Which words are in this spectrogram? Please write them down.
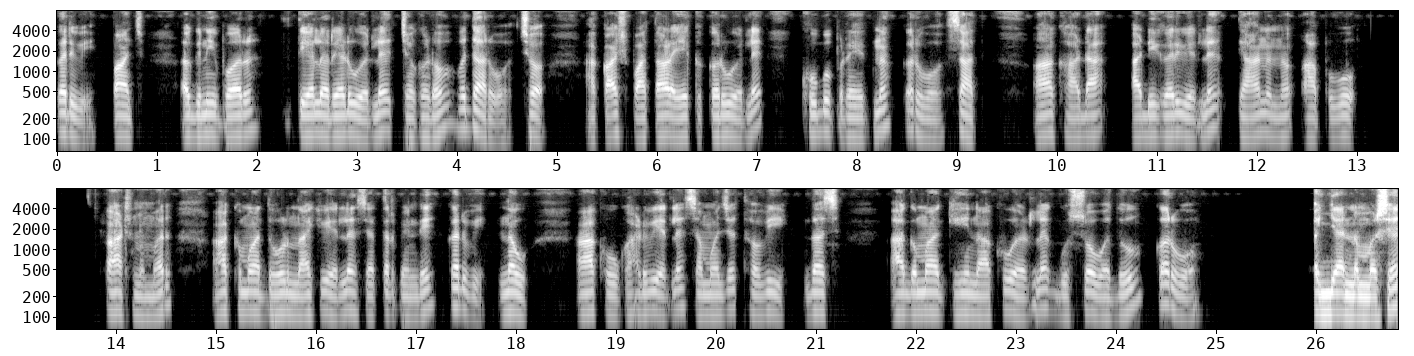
કરવી. પાંચ. અગ્નિ પર તેલ રેડવું એટલે ઝઘડો વધારવો. છ. આકાશ પાતાળ એક કરવું એટલે ખૂબ પ્રયત્ન કરવો. સાત, આંખ આડા, આડી કરવી એટલે ધ્યાન ન આપવું. આઠ નંબર, આંખમાં ધૂળ નાખવી એટલે છેતરપિંડી કરવી. નવ, આંખ ઉઘાડવી એટલે સમજ થવી. દસ, આગમાં ઘી નાખવું એટલે ગુસ્સો વધુ કરવો. અગિયાર નંબર છે,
